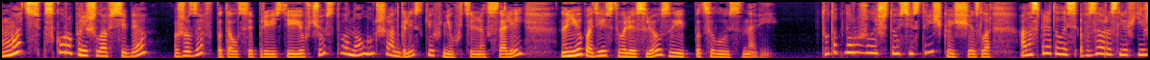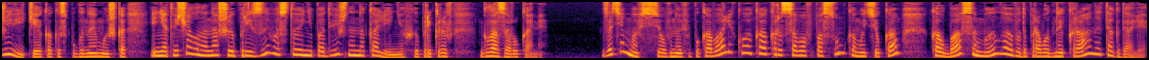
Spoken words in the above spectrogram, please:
Мать скоро пришла в себя. Жозеф пытался привести ее в чувство, но лучше английских нюхательных солей на нее подействовали слезы и поцелуи сыновей. Тут обнаружилось, что сестричка исчезла. Она спряталась в зарослях ежевики, как испуганная мышка, и не отвечала на наши призывы, стоя неподвижно на коленях и прикрыв глаза руками. Затем мы все вновь упаковали, кое-как рассовав по сумкам и тюкам колбасы, мыло, водопроводный кран и так далее.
